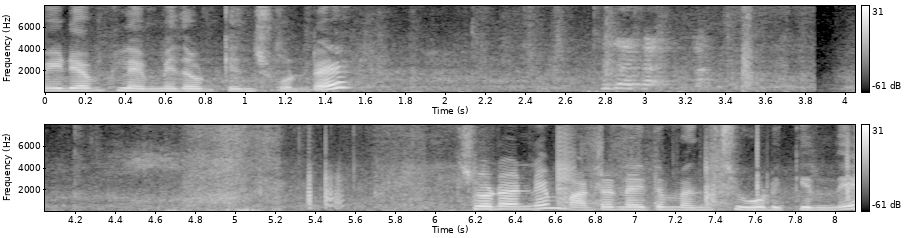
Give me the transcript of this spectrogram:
మీడియం ఫ్లేమ్ మీద ఉడికించుకుంటే చూడండి మటన్ అయితే మంచి ఉడికింది.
